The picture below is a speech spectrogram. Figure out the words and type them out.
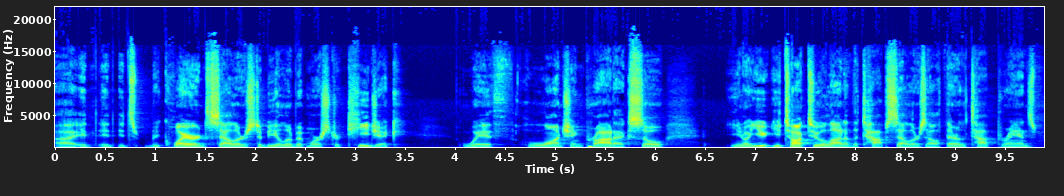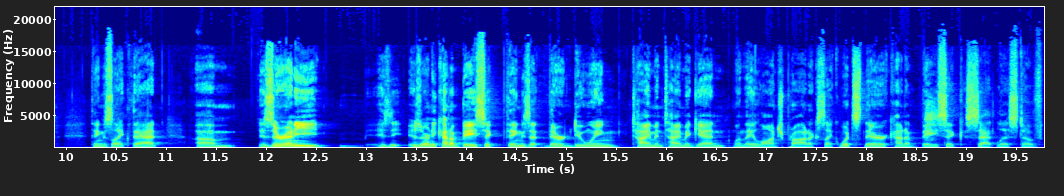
uh, it, it, it's required sellers to be a little bit more strategic with launching products. So, you know, you, you talk to a lot of the top sellers out there, the top brands, things like that. Um, is there any is, is there any kind of basic things that they're doing time and time again when they launch products? Like, what's their kind of basic set list of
